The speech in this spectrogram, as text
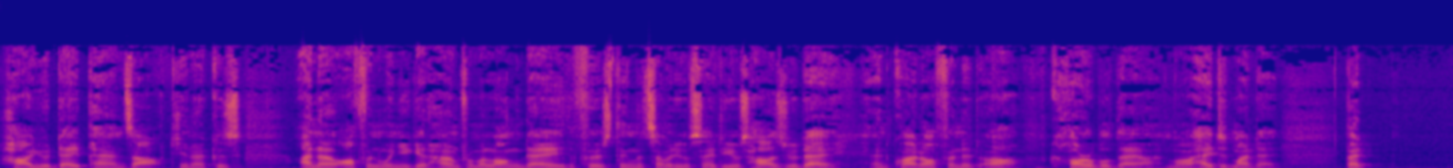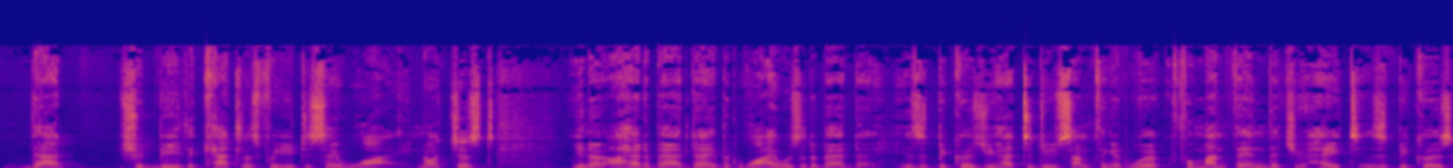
how your day pans out, you know, because I know often when you get home from a long day, the first thing that somebody will say to you is, How's your day? And quite often it, Oh, horrible day. Well, I hated my day. But that should be the catalyst for you to say why, not just you know, I had a bad day, but why was it a bad day? Is it because you had to do something at work for month end that you hate? Is it because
